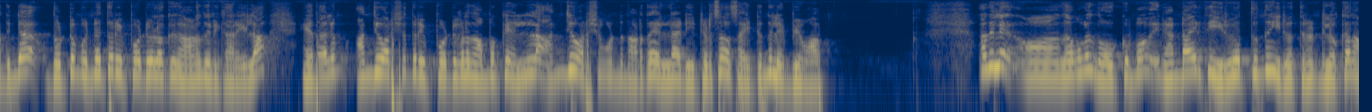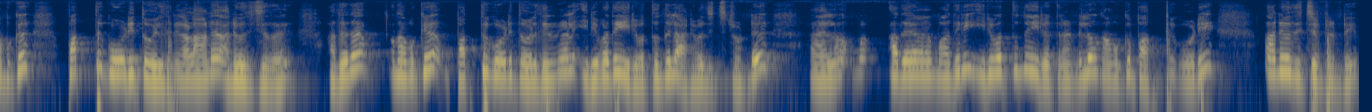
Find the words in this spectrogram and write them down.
അതിന്റെ തൊട്ട് മുന്നത്തെ റിപ്പോർട്ടുകളൊക്കെ കാണുമെന്ന് എനിക്കറിയില്ല. ഏതായാലും അഞ്ച് വർഷത്തെ റിപ്പോർട്ടുകൾ നമുക്ക് എല്ലാ അഞ്ച് വർഷം കൊണ്ട് നടന്ന എല്ലാ ഡീറ്റെയിൽസും ആ സൈറ്റിൽ നിന്ന് ലഭ്യമാകും അതിൽ നമ്മൾ നോക്കുമ്പോൾ രണ്ടായിരത്തി ഇരുപത്തൊന്ന് ഇരുപത്തിരണ്ടിലൊക്കെ നമുക്ക് പത്ത് കോടി തൊഴിൽ ദിനങ്ങളാണ് അനുവദിച്ചത്. അതായത് നമുക്ക് പത്ത് കോടി തൊഴിൽ ദിനങ്ങൾ ഇരുപത് ഇരുപത്തൊന്നിൽ അനുവദിച്ചിട്ടുണ്ട്. അതേമാതിരി ഇരുപത്തൊന്ന് ഇരുപത്തിരണ്ടിലും നമുക്ക് പത്ത് കോടി അനുവദിച്ചിട്ടുണ്ട്.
